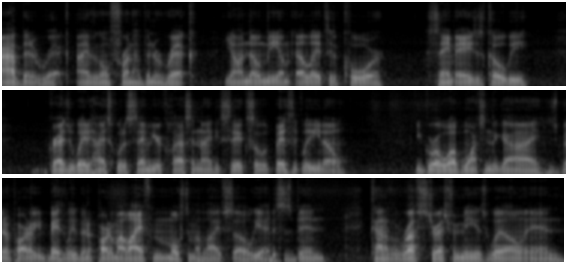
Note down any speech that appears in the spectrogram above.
I've been a wreck. I ain't even going to front, I've been a wreck. Y'all know me, I'm LA to the core, same age as Kobe graduated high school the same year class in 96 so basically you know you grow up watching the guy. He's been a part of basically been a part of my life most of my life. So yeah this has been kind of a rough stretch for me as well. And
